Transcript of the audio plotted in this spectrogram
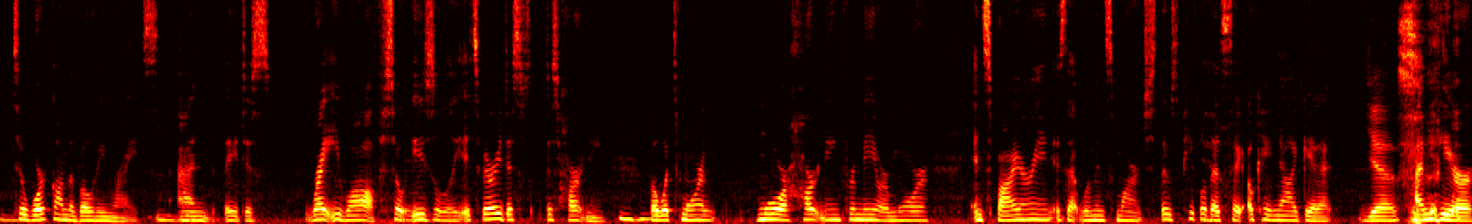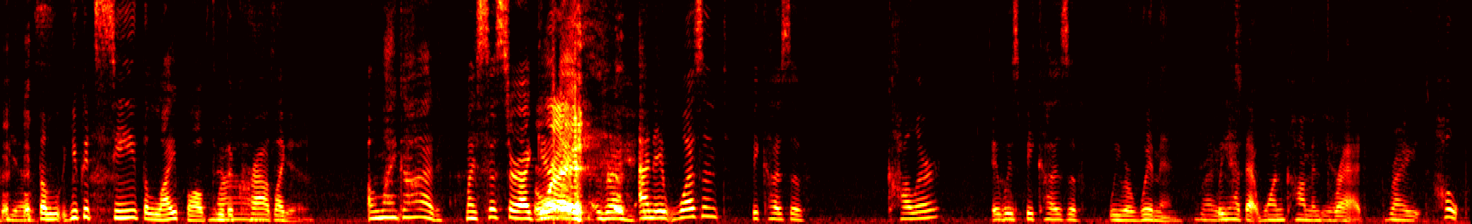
mm-hmm. to work on the voting rights, mm-hmm. and they just write you off so easily. It's very dis- disheartening. Mm-hmm. But what's more more heartening for me or more inspiring is that women's march. Those people that say, "Okay, now I get it. Yes. I'm here. Yes. the, you could see the light bulb through the crowd, like, yeah. oh my God, my sister, I get Right. it. Right. And it wasn't because of color, it was because of we were women. Right. We had that one common Yeah. thread Right. hope.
